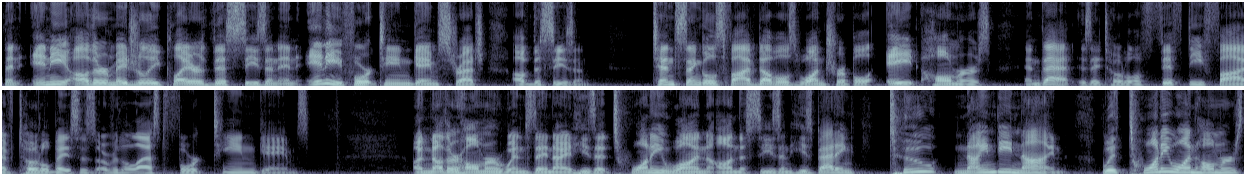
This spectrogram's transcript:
than any other major league player this season in any 14 game stretch of the season. 10 singles, 5 doubles, 1 triple, 8 homers, and that is a total of 55 total bases over the last 14 games. Another homer Wednesday night. He's at 21 on the season. He's batting 299 with 21 homers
